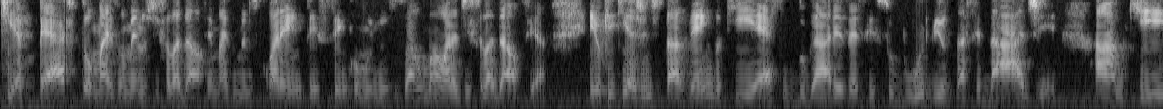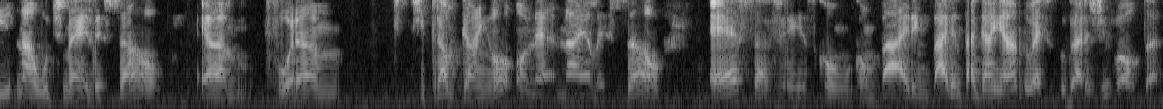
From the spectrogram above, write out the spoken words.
que é perto mais ou menos de Filadélfia, mais ou menos 45 minutos a uma hora de Filadélfia. E o que, que a gente está vendo que esses lugares, esses subúrbios da cidade, um, que na última eleição um, foram que Trump ganhou né, na eleição, essa vez com, com Biden, Biden está ganhando esses lugares de volta.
